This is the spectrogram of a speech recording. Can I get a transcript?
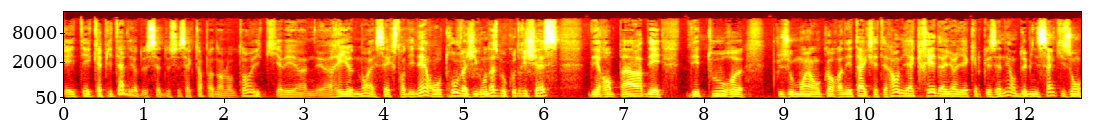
qui a été capitale d'ailleurs de, ce- secteur pendant longtemps et qui avait un, rayonnement assez extraordinaire. On trouve à Gigondas beaucoup de richesses, des remparts, des, tours euh, plus ou moins encore en état, etc. On y a créé d'ailleurs il y a quelques années, en 2005, ils ont,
